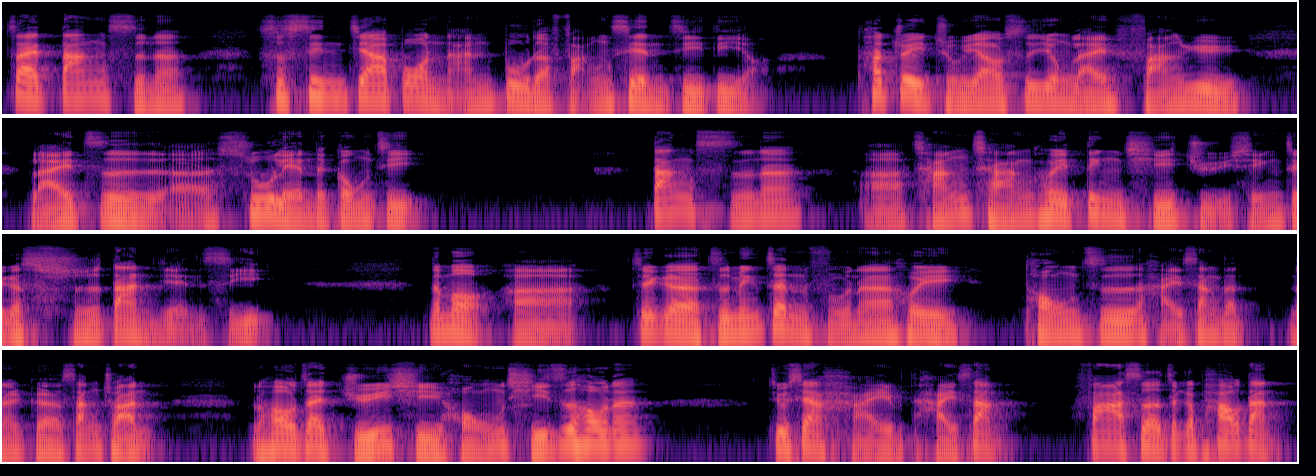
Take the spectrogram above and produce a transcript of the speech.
在当时呢是新加坡南部的防线基地哦。它最主要是用来防御来自呃苏联的攻击。当时呢啊常常会定期举行这个实弹演习。那么啊这个殖民政府呢会通知海上的那个商船，然后在举起红旗之后呢。就像海海上发射这个炮弹，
